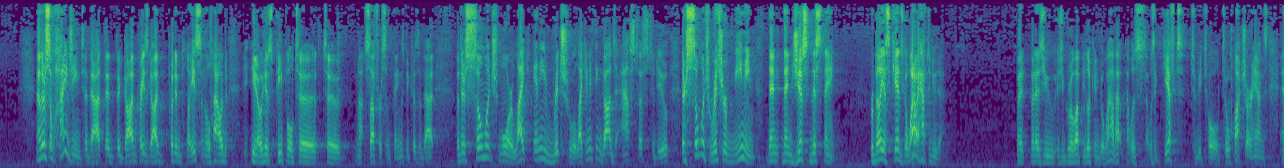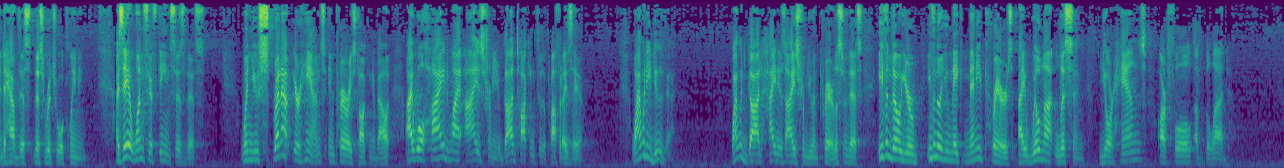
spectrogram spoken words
Now there's some hygiene to that, that, that God, praise God, put in place and allowed, you know, his people to, to not suffer some things because of that. But there's so much more. Like any ritual, like anything God's asked us to do, there's so much richer meaning than, than just this thing. Rebellious kids go, why do I have to do that? But, but as, you, as you grow up, you look and go, wow, that, that, was, that was a gift to be told, to wash our hands and to have this, this ritual cleaning. Isaiah 115 says this, When you spread out your hands, in prayer he's talking about, I will hide my eyes from you. God talking through the prophet Isaiah. Why would he do that? Why would God hide his eyes from you in prayer? Listen to this. Even though, you're, even though you make many prayers, I will not listen. Your hands are full of blood.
